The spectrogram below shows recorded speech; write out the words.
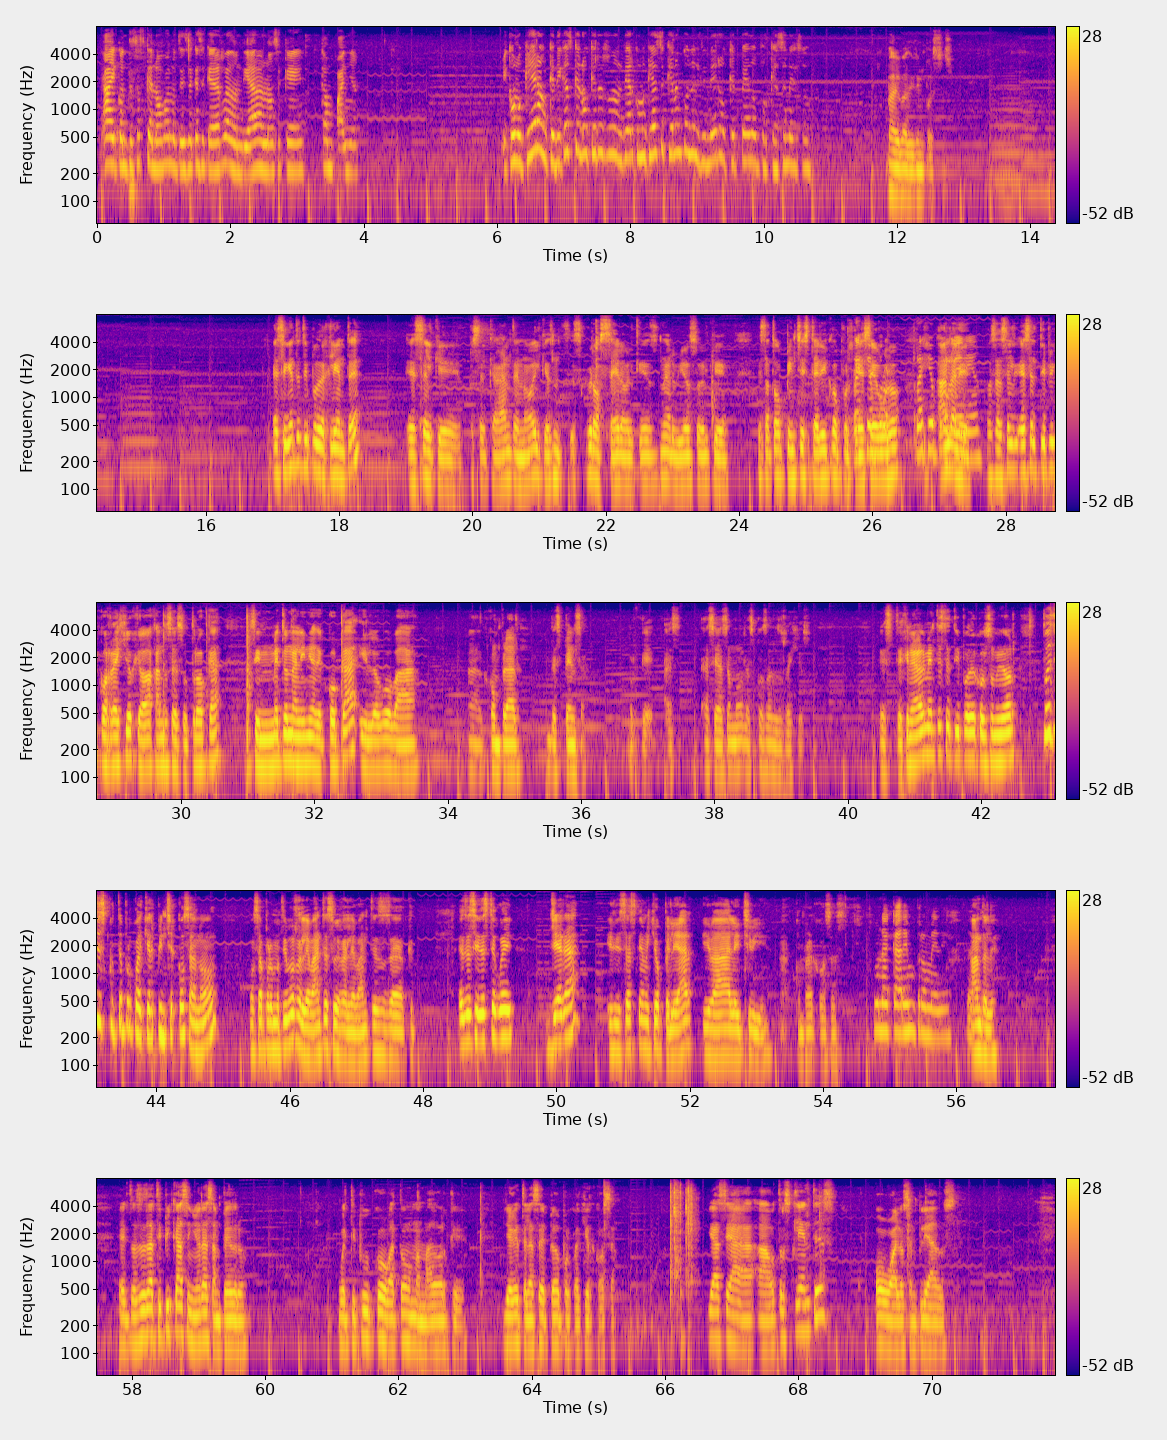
Ay, contestas que no cuando te dice que se quiere redondear a no sé qué campaña. Y como quiera, aunque digas que no quieres redondear, como que ya se quedan con el dinero. ¿Qué pedo? ¿Por qué hacen eso? Para evadir impuestos. El siguiente tipo de cliente es el que, pues el cagante, ¿no? El que es, es grosero, el que es nervioso, el que está todo pinche histérico porque es pro- seguro. regio Ándale, o sea, es el, es el típico regio que va bajándose de su troca, sin mete una línea de coca y luego va a comprar despensa, porque as- así hacemos las cosas los regios. Este, generalmente este tipo de consumidor, pues discute por cualquier pinche cosa, ¿no? O sea, por motivos relevantes o irrelevantes, o sea, que- es decir, este güey llega y dice, ¿sabes qué? Me quiero pelear y va al HB a comprar cosas. Una cara en promedio. Ándale. Entonces la típica señora San Pedro. O el típico vato mamador que llega y te la hace de pedo por cualquier cosa. Ya sea a otros clientes o a los empleados.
